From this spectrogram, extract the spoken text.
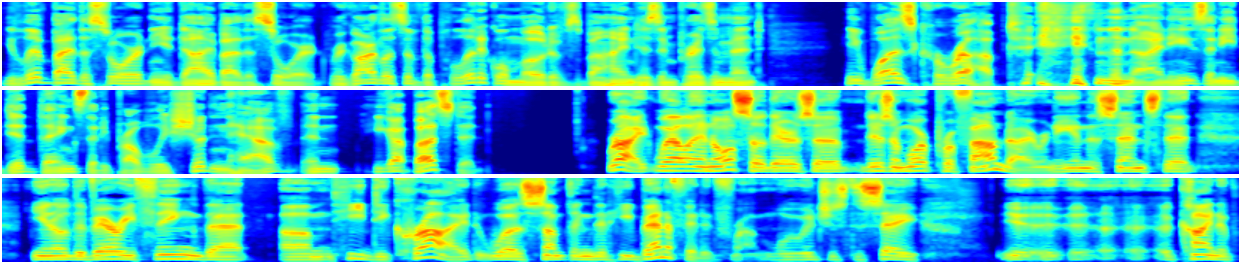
you live by the sword and you die by the sword, regardless of the political motives behind his imprisonment? He was corrupt in the 90s and he did things that he probably shouldn't have and he got busted. Right. Well, and also there's a there's a more profound irony in the sense that you know the very thing that um, he decried was something that he benefited from, which is to say, a, kind of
